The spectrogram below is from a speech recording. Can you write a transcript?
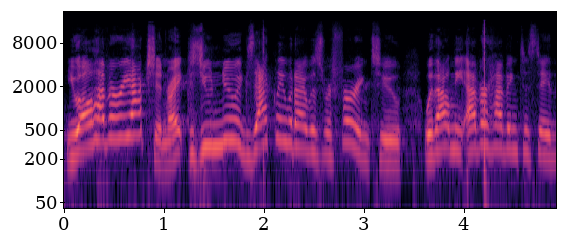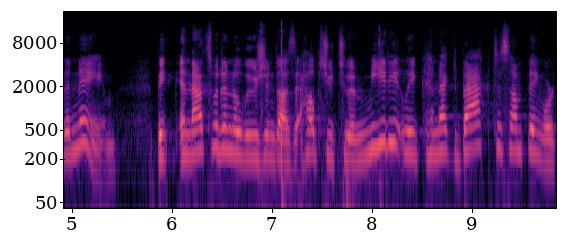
You all have a reaction, right? Because you knew exactly what I was referring to without me ever having to say the name. And that's what an allusion does. It helps you to immediately connect back to something or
